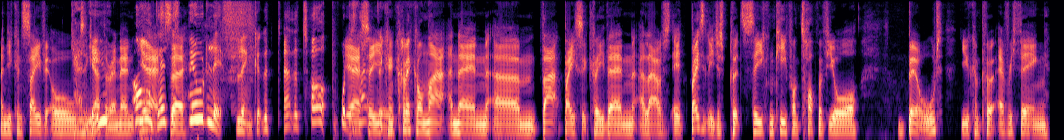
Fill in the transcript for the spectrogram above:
and you can save it all Can together, you? and then Oh, yeah, there's so- this build list link at the at the top. What yeah, does that so you do? can click on that, and then um, that basically then allows it. Basically, just puts so you can keep on top of your build. You can put everything.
